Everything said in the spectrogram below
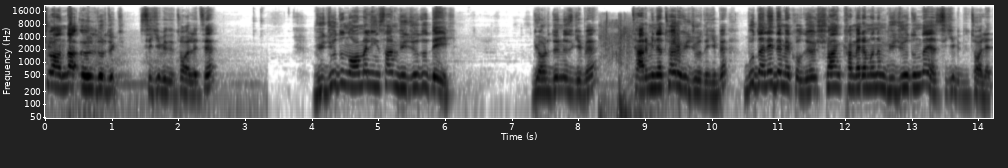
şu anda öldürdük Skibidi tuvaleti. Vücudu normal insan vücudu değil. Gördüğünüz gibi Terminator vücudu gibi. Bu da ne demek oluyor? Şu an kameramanın vücudunda ya Skibidi tuvalet.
